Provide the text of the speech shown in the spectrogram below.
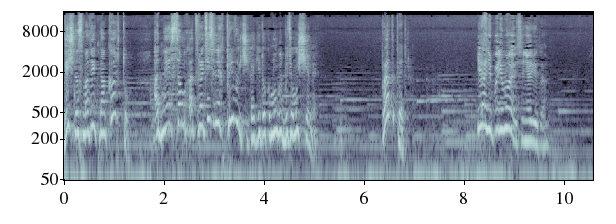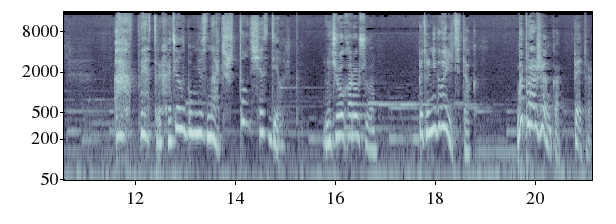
Вечно смотреть на карту – одна из самых отвратительных привычек, какие только могут быть у мужчины. Правда, Петр? Я не понимаю, сеньорита. Ах, Петра, хотелось бы мне знать, что он сейчас делает. Ничего хорошего. Петра, не говорите так. Вы Порошенко, Петра.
